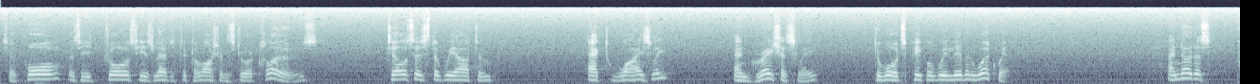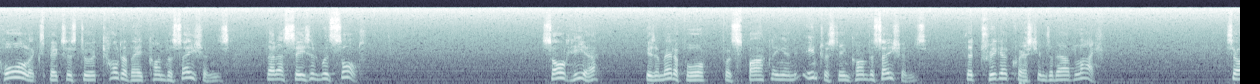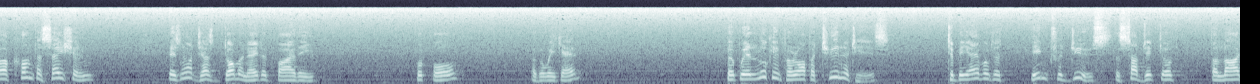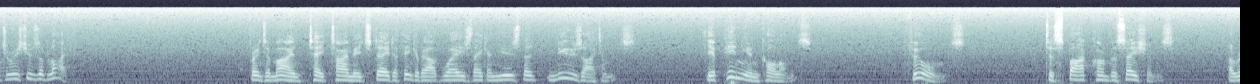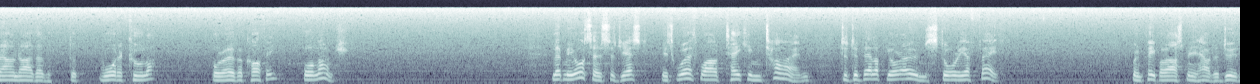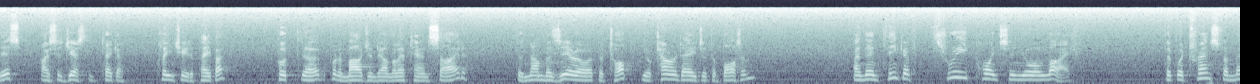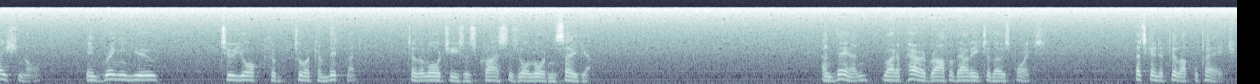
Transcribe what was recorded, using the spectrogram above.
So Paul, as he draws his letter to Colossians to a close, tells us that we are to act wisely and graciously towards people we live and work with. And notice Paul expects us to cultivate conversations that are seasoned with salt. Salt here is a metaphor for sparkling and interesting conversations that trigger questions about life. So our conversation is not just dominated by the football of the weekend, but we're looking for opportunities to be able to introduce the subject of the larger issues of life. Friends of mine take time each day to think about ways they can use the news items, the opinion columns, films, to spark conversations around either the water cooler or over coffee or lunch. Let me also suggest it's worthwhile taking time to develop your own story of faith. When people ask me how to do this, I suggest to take a clean sheet of paper, put, uh, put a margin down the left-hand side, the number zero at the top, your current age at the bottom, and then think of three points in your life that were transformational in bringing you to, your, to a commitment to the Lord Jesus Christ as your Lord and Saviour. And then write a paragraph about each of those points. That's going to fill up the page.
